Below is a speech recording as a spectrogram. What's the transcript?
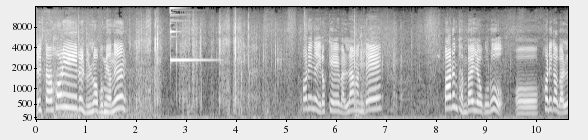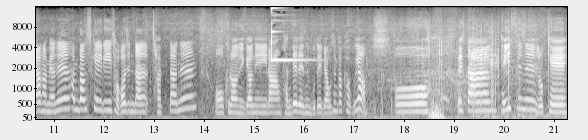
일단 허리를 눌러 보면은 허리는 이렇게 말랑한데 빠른 반발력으로 어, 허리가 말랑하면은 한방 스케일이 적어진다 작다는 어, 그런 의견이랑 반대되는 모델이라고 생각하고요. 어, 일단 베이스는 이렇게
